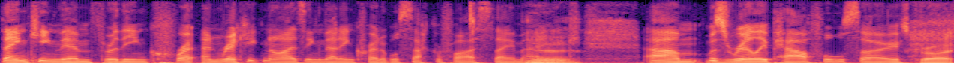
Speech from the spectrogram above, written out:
thanking them for the incre- and recognizing that incredible sacrifice they make um, was really powerful. So great.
